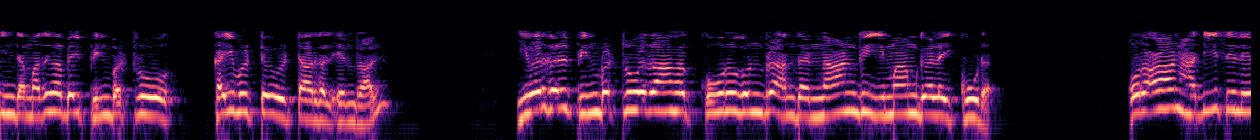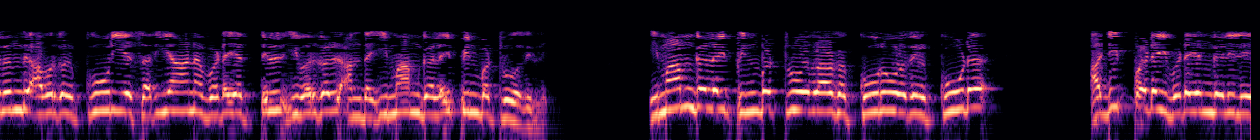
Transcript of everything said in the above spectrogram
இந்த மதுகபை பின்பற்றுவோர் கைவிட்டு விட்டார்கள் என்றால் இவர்கள் பின்பற்றுவதாக கூறுகின்ற அந்த நான்கு இமாம்களை கூட குர்ஆன் ஹதீஸில் இருந்து அவர்கள் கூறிய சரியான விடயத்தில் இவர்கள் அந்த இமாம்களை பின்பற்றுவதில்லை. இமாம்களை பின்பற்றுவதாக கூறுவதில் கூட அடிப்படை விடயங்களிலே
